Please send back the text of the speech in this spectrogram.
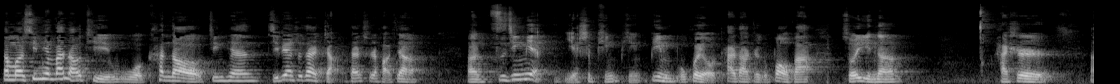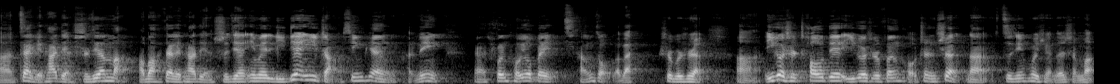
那么芯片半导体，我看到今天即便是在涨，但是好像，嗯，资金面也是平平，并不会有太大这个爆发。所以呢，还是啊，再给他点时间吧，好吧，再给他点时间，因为锂电一涨，芯片肯定。哎，风头又被抢走了呗，是不是啊？一个是超跌，一个是风口正盛，那资金会选择什么？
